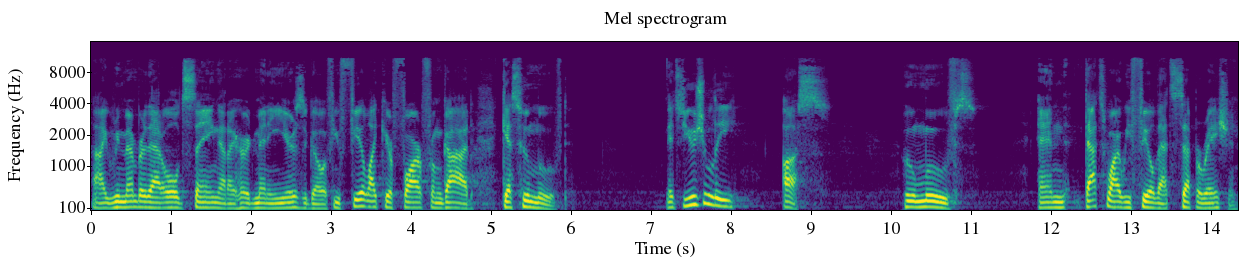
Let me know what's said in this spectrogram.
I remember that old saying that I heard many years ago if you feel like you're far from God, guess who moved? It's usually us who moves. And that's why we feel that separation.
